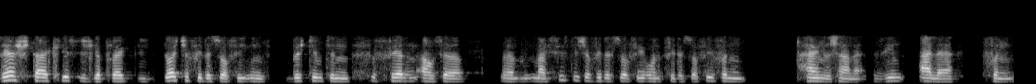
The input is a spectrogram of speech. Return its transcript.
sehr stark christlich geprägt. Die deutsche Philosophie in bestimmten Fällen außer äh, marxistischer Philosophie und Philosophie von Heinrich Heine sind alle von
